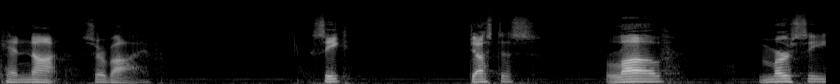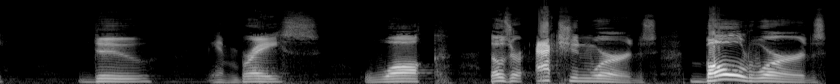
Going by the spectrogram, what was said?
cannot survive. Seek justice, love, mercy, do, embrace, walk. Those are action words, bold words,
